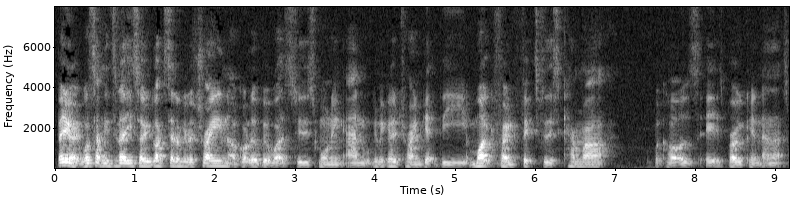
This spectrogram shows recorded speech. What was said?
But anyway, what's happening today? So like I said, I'm going to train. I've got a little bit of work to do this morning and we're going to go try and get the microphone fixed for this camera because it is broken and that's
